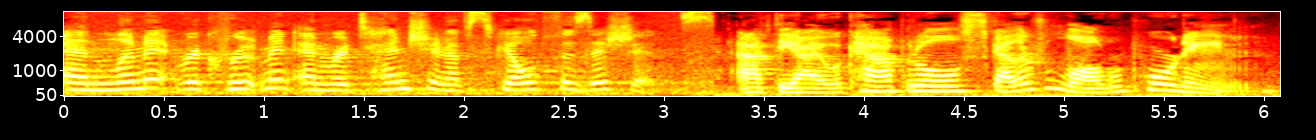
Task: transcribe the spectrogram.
and limit recruitment and retention of skilled physicians. At the Iowa Capitol, Skylar Law reporting.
